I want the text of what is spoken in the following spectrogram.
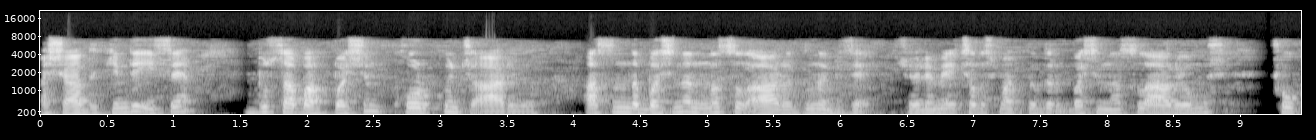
Aşağıdakinde ise bu sabah başım korkunç ağrıyor. Aslında başının nasıl ağrıdığını bize söylemeye çalışmaktadır. Başı nasıl ağrıyormuş? Çok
